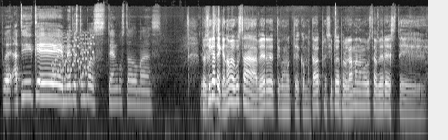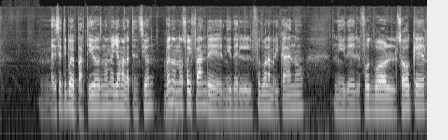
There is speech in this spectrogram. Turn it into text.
Pues, ¿A ti qué medios tiempos te han gustado más? Pues fíjate que no me gusta ver, te- como te comentaba al principio del programa, no me gusta ver este ese tipo de partidos, no me llama la atención. Bueno, no soy fan de ni del fútbol americano, ni del fútbol soccer.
